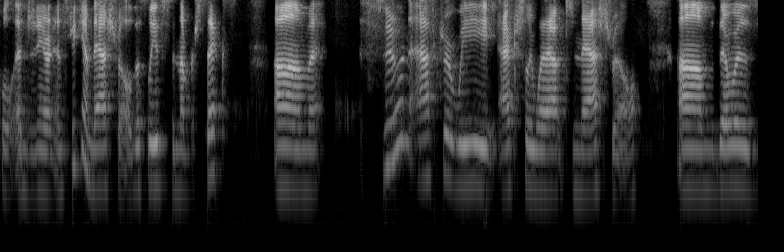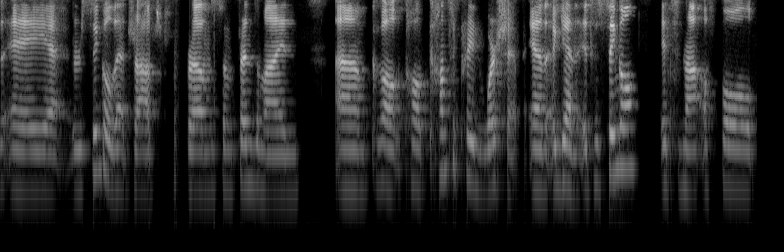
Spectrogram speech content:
cool engineer. And speaking of Nashville, this leads to number six. Um, soon after we actually went out to Nashville, um, there was a, single that dropped from some friends of mine um, called called Consecrated Worship, and again, it's a single. It's not a full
